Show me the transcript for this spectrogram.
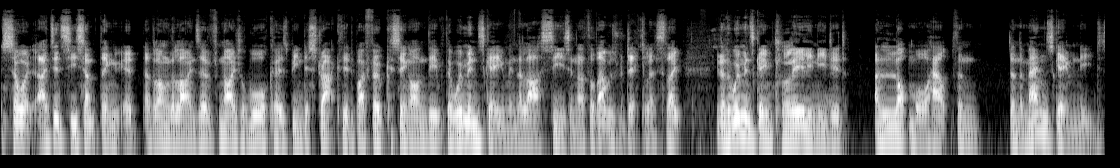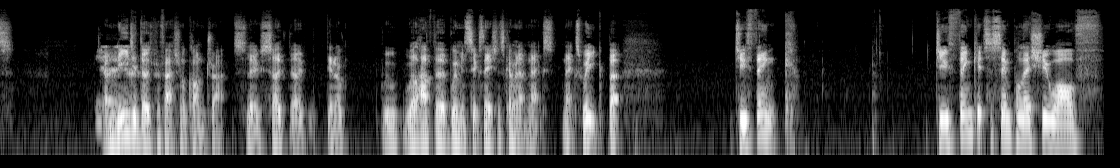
so I did see something along the lines of Nigel Walker has been distracted by focusing on the the women's game in the last season. I thought that was ridiculous. Like, you know, the women's game clearly needed a lot more help than than the men's game needs Yeah, and needed those professional contracts Luce. So, uh, you know, we- we'll have the Women's Six Nations coming up next next week. But do you think? Do you think it's a simple issue of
